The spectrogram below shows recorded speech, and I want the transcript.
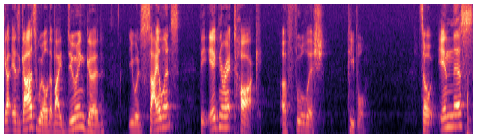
it is God's will that by doing good you would silence the ignorant talk of foolish people. So in this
